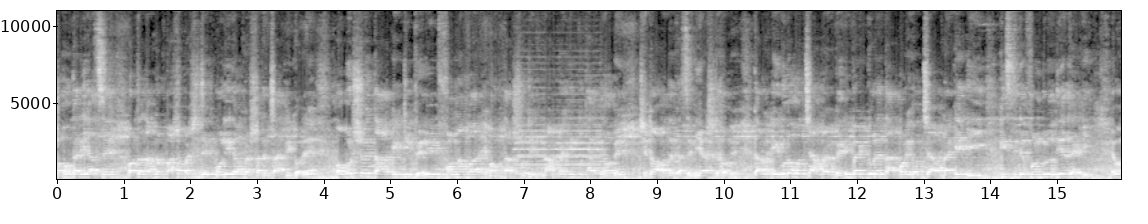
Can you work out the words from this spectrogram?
সহকারী আছে, অর্থাৎ আপনার পাশাপাশি যে কলিগ আপনার সাথে চাকরি করে, অবশ্যই তার একটি ভ্যালিড ফোন নাম্বার সেটাও আমাদের কাছে নিয়ে আসতে হবে। কারণ এগুলো হচ্ছে আমরা ভেরিফাইড করে তারপরে হচ্ছে আপনাকে এই কিস্তিতে ফোনগুলো দিয়ে থাকি। এবং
